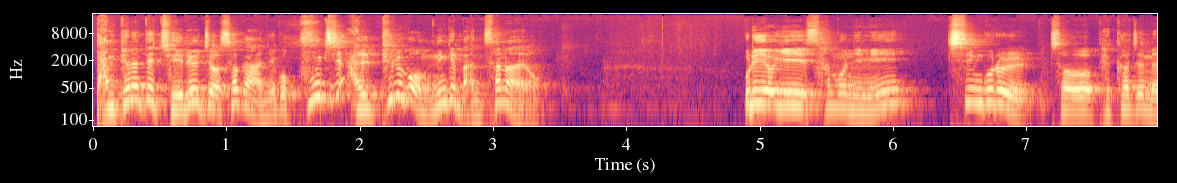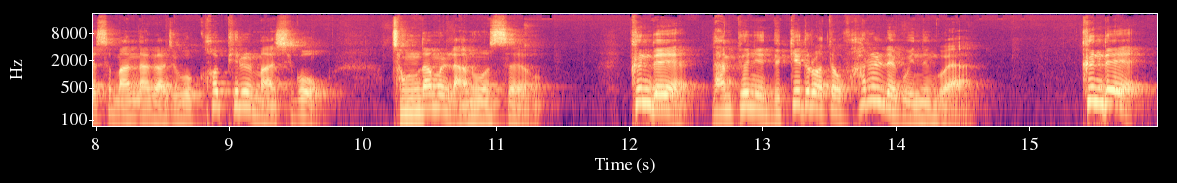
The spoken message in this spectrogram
남편한테 죄를 져서가 아니고 굳이 알 필요가 없는 게 많잖아요. 우리 여기 사모님이 친구를 저 백화점에서 만나가지고 커피를 마시고 정담을 나누었어요. 근데 남편이 늦게 들어왔다고 화를 내고 있는 거야. 근데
